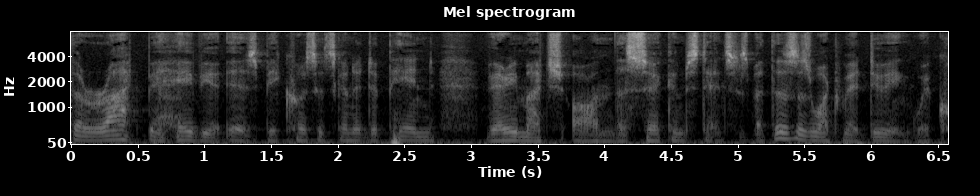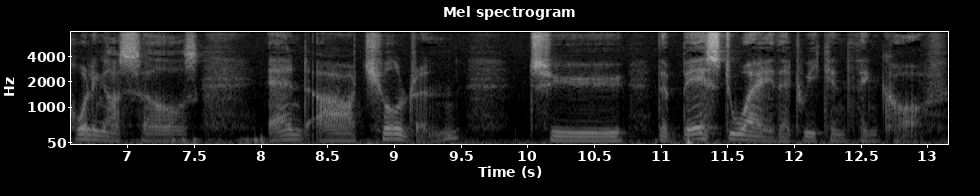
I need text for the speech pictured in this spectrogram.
the right behavior is because it's going to depend very much on the circumstances. But this is what we're doing. We're calling ourselves and our children to the best way that we can think of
